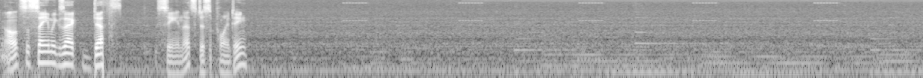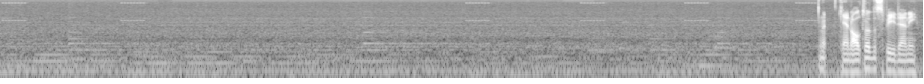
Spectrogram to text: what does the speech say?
Oh, it's the same exact death scene. That's disappointing. Can't alter the speed any.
